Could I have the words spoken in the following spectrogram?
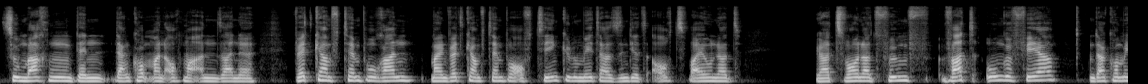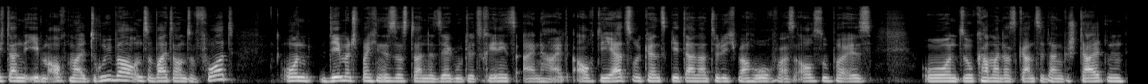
zu machen, denn dann kommt man auch mal an seine Wettkampftempo ran. Mein Wettkampftempo auf 10 Kilometer sind jetzt auch 200, ja, 205 Watt ungefähr. Und da komme ich dann eben auch mal drüber und so weiter und so fort. Und dementsprechend ist das dann eine sehr gute Trainingseinheit. Auch die Herzfrequenz geht da natürlich mal hoch, was auch super ist. Und so kann man das Ganze dann gestalten.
